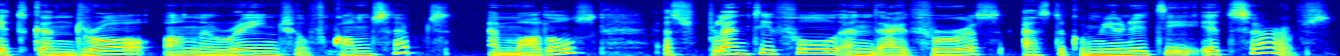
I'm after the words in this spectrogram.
It can draw on a range of concepts and models as plentiful and diverse as the community it serves.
